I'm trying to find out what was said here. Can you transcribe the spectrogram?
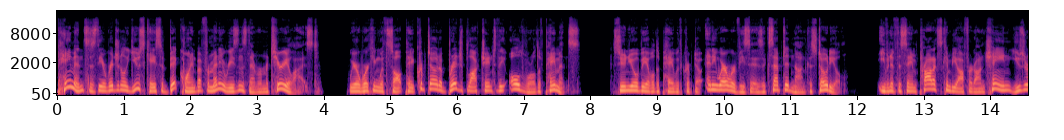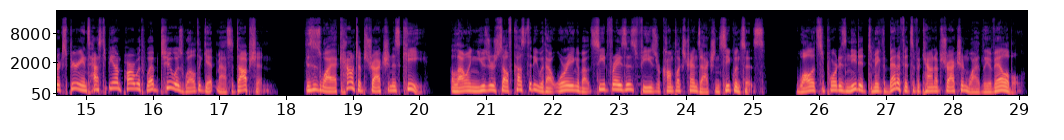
Payments is the original use case of Bitcoin, but for many reasons never materialized. We are working with SaltPay Crypto to bridge blockchain to the old world of payments. Soon you will be able to pay with crypto anywhere where Visa is accepted non custodial. Even if the same products can be offered on chain, user experience has to be on par with Web 2 as well to get mass adoption. This is why account abstraction is key allowing users self custody without worrying about seed phrases, fees, or complex transaction sequences. Wallet support is needed to make the benefits of account abstraction widely available.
